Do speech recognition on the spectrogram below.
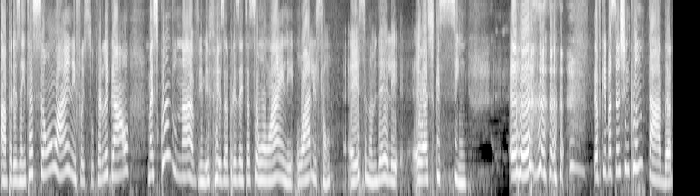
a apresentação online, foi super legal. Mas quando o Nave me fez a apresentação online, o Alisson, é esse o nome dele? Eu acho que sim. Uhum. Eu fiquei bastante encantada,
